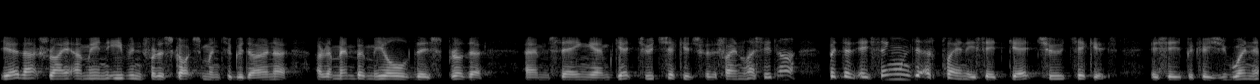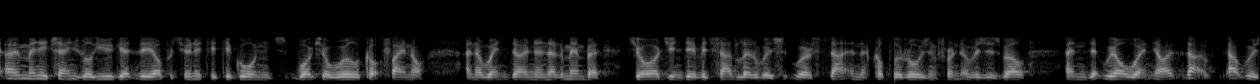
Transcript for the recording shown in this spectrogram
Yeah, that's right. I mean, even for a Scotsman to go down, I, I remember my oldest brother um, saying, um, "Get two tickets for the final." I said, "Ah, but it's England that are playing." He said, "Get two tickets." He said, "Because when how many times will you get the opportunity to go and watch a World Cup final?" And I went down, and I remember George and David Sadler was were sat in a couple of rows in front of us as well, and we all went. Oh, that that was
